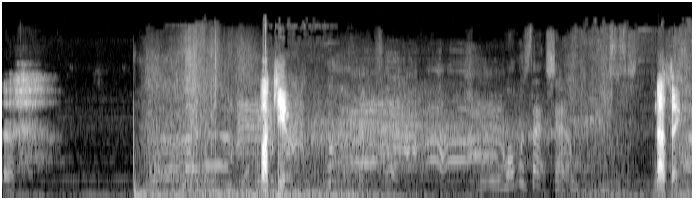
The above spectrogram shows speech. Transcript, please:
Ugh. Fuck you. What was that sound? Nothing. Curse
